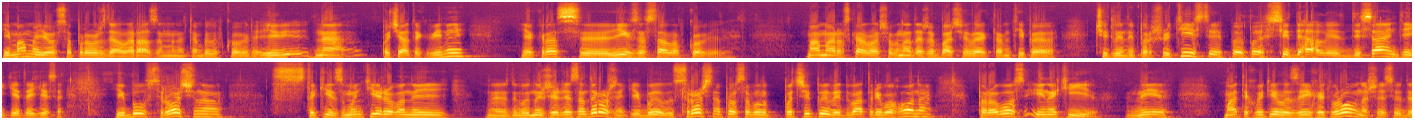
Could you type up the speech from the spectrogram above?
І мама його супроводжувала. Разом вони там були в Ковілі. І на початок війни якраз е, їх застала в Ковілі. Мама розказувала, що вона навіть бачила, як там, типу, чуть ли не парашутісти сідали, десантники, такі. все. І був срочно такий змонтірований, е, вони железнодорожники, був, срочно просто було, почепили два-три вагони, паровоз і на Київ. Не, Мати хотіла заїхати в Ровно ще сюди.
